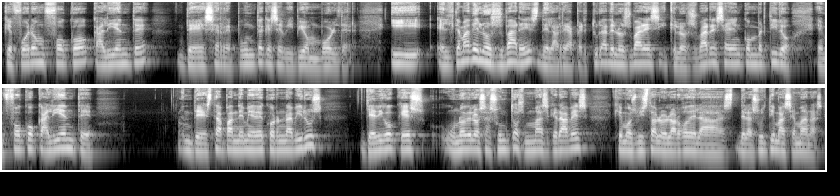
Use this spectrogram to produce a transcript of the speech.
que fueron foco caliente de ese repunte que se vivió en Boulder. Y el tema de los bares, de la reapertura de los bares y que los bares se hayan convertido en foco caliente de esta pandemia de coronavirus, ya digo que es uno de los asuntos más graves que hemos visto a lo largo de las, de las, últimas semanas.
